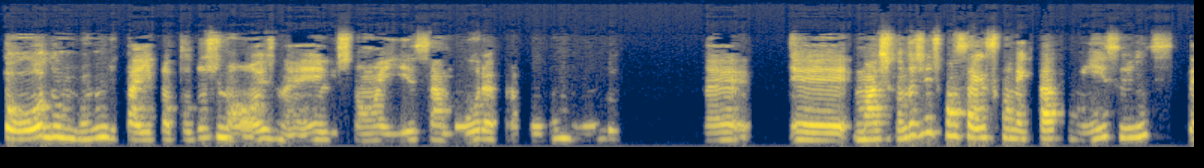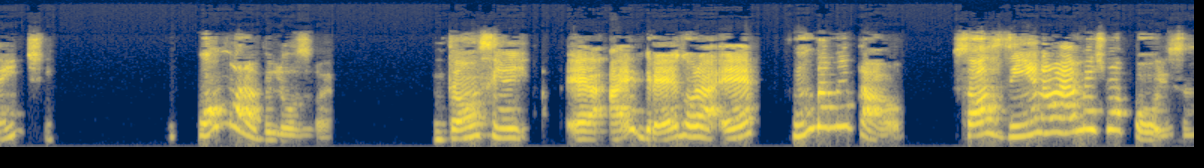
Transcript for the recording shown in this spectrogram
todo mundo, tá aí para todos nós, né? Eles estão aí, esse amor é para todo mundo, né? É, mas quando a gente consegue se conectar com isso, a gente sente o quão maravilhoso é. Então, assim, é, a egrégora é fundamental. Sozinha não é a mesma coisa.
